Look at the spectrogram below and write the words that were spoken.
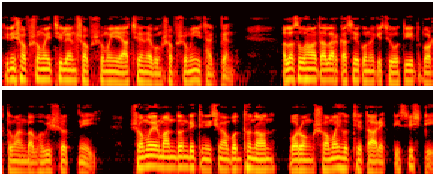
তিনি সবসময় ছিলেন, সবসময়ই আছেন এবং সবসময়ই থাকবেন। আল্লাহ সুহামতাল্লাহর কাছে কোনো কিছু অতীত, বর্তমান বা ভবিষ্যৎ নেই। সময়ের মানদণ্ডে তিনি সীমাবদ্ধ নন, বরং সময় হচ্ছে তার একটি সৃষ্টি।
